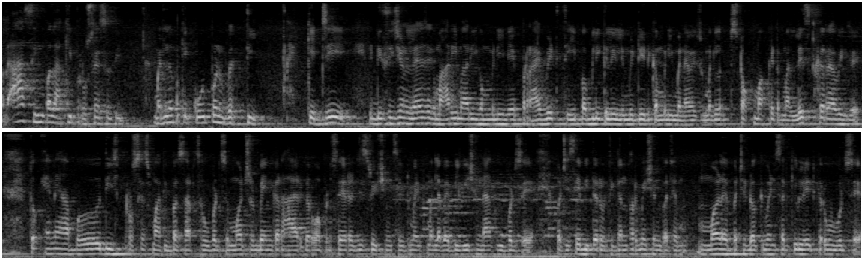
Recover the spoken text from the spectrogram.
હવે આ સિમ્પલ આખી પ્રોસેસ હતી. મતલબ કે કોઈ પણ વ્યક્તિ કે જે ડિસિઝન લે છે કે મારી મારી કંપનીને પ્રાઇવેટથી પબ્લિકલી લિમિટેડ કંપની બનાવી છે, મતલબ સ્ટોક માર્કેટમાં લિસ્ટ કરાવી છે, તો એને આ બધી જ પ્રોસેસમાંથી પસાર થવું પડશે. મર્ચન્ટ બેન્કર હાયર કરવા પડશે રજિસ્ટ્રેશન સ્ટેટમેન્ટ મતલબ એપ્લિકેશન નાખવી પડશે, પછી સેબી તરફથી કન્ફર્મેશન પછી મળે, પછી ડોક્યુમેન્ટ સર્ક્યુલેટ કરવું પડશે,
